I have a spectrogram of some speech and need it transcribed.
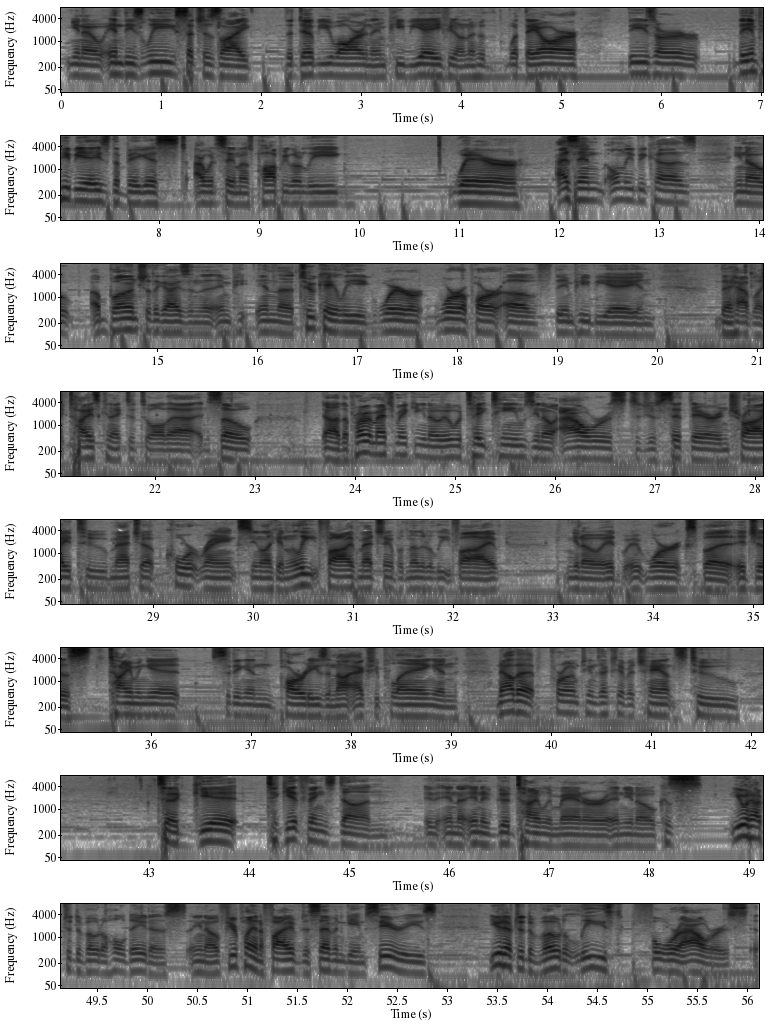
you know in these leagues such as like the WR and the NPBA, if you don't know who, what they are, these are the NPBA is the biggest, I would say, most popular league. Where, as in, only because you know a bunch of the guys in the MP, in the 2K league were were a part of the NPBA and they have like ties connected to all that, and so. Uh, the private matchmaking, you know, it would take teams, you know, hours to just sit there and try to match up court ranks, you know, like an Elite 5 matching up with another Elite 5. You know, it, it works, but it just timing it, sitting in parties and not actually playing. And now that pro am teams actually have a chance to to get to get things done in a, in a good timely manner, and you know, because you would have to devote a whole day to, you know, if you're playing a five to seven game series, you'd have to devote at least four hours,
